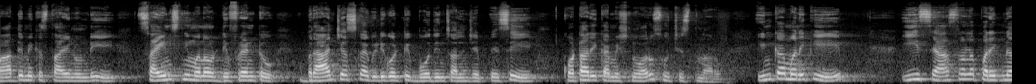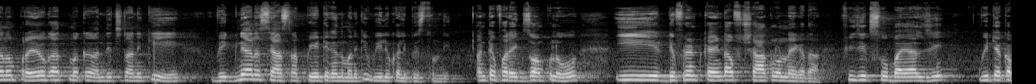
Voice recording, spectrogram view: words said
మాధ్యమిక స్థాయి నుండి సైన్స్ని మనం డిఫరెంట్ బ్రాంచెస్గా విడిగొట్టి బోధించాలని చెప్పేసి కొటారి కమిషన్ వారు సూచిస్తున్నారు. ఇంకా మనకి ఈ శాస్త్రాల పరిజ్ఞానం ప్రయోగాత్మకంగా అందించడానికి విజ్ఞాన శాస్త్ర పేటి అనేది మనకి వీలు కల్పిస్తుంది. అంటే ఫర్ ఎగ్జాంపుల్ ఈ డిఫరెంట్ కైండ్ ఆఫ్ శాఖలు ఉన్నాయి కదా. ఫిజిక్స్ బయాలజీ వీటి యొక్క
